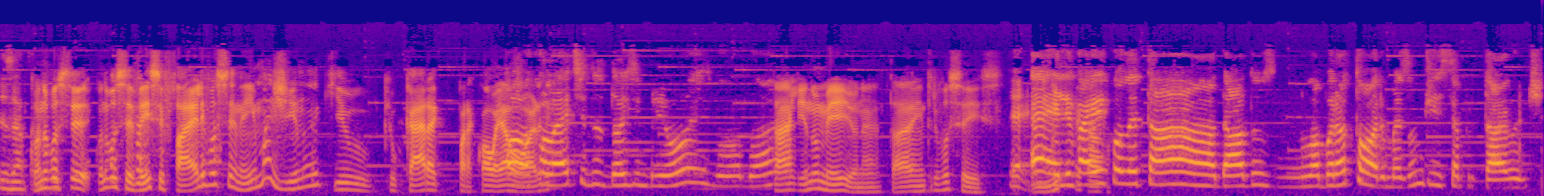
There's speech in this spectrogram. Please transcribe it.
Exato. Quando você, quando você vê esse file, você nem imagina que o, que o cara para qual é a Ó, ordem colete dos dois embriões, blá blá blá. tá ali no meio, né? Tá entre vocês. É, É, ele vai coletar dados no laboratório, mas não disse se é pro Tyrant.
